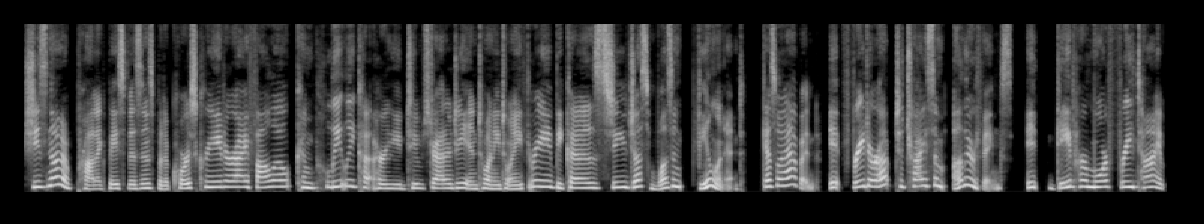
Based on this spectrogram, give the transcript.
She's not a product based business, but a course creator I follow completely cut her YouTube strategy in 2023 because she just wasn't feeling it. Guess what happened? It freed her up to try some other things. It gave her more free time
